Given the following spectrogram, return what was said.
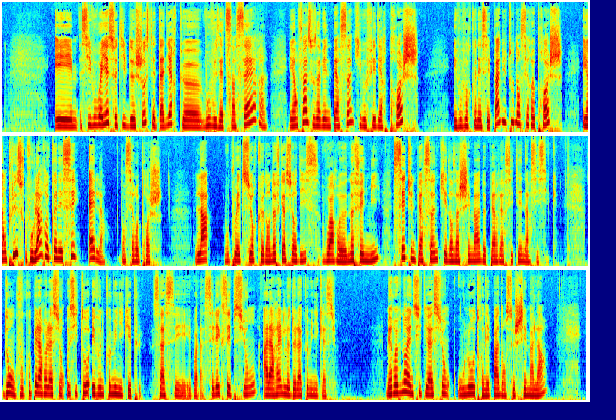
Et si vous voyez ce type de choses, c'est-à-dire que vous, vous êtes sincère, et en face, vous avez une personne qui vous fait des reproches, et vous ne vous reconnaissez pas du tout dans ses reproches, et en plus, vous la reconnaissez, elle, dans ses reproches. Là, vous pouvez être sûr que dans 9 cas sur 10, voire 9,5, euh, c'est une personne qui est dans un schéma de perversité narcissique. Donc, vous coupez la relation aussitôt et vous ne communiquez plus. Ça, c'est voilà, c'est l'exception à la règle de la communication. Mais revenons à une situation où l'autre n'est pas dans ce schéma-là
